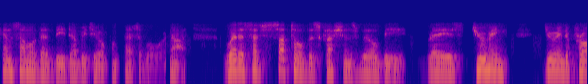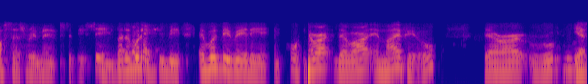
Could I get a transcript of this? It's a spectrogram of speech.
Can some of that be WTO compatible or not? Whether such subtle discussions will be raised during during the process remains to be seen. But it would actually be it would be really important. There are there are, in my view, there are rules. Yes.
